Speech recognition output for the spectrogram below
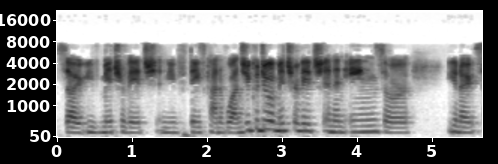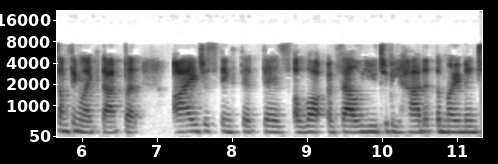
So you've Mitrovic and you've these kind of ones. You could do a Mitrovic and an Ings or, you know, something like that. But I just think that there's a lot of value to be had at the moment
